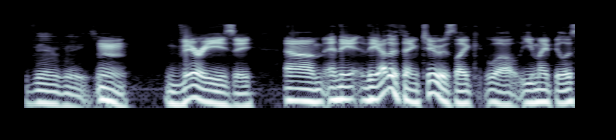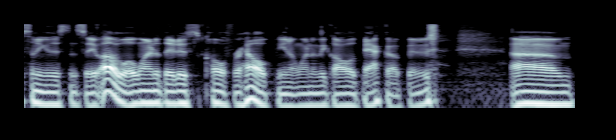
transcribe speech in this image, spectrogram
Very, very easy. Very easy. Um, and the the other thing too is like, well, you might be listening to this and say, oh, well, why don't they just call for help? You know, why don't they call it backup? And um,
